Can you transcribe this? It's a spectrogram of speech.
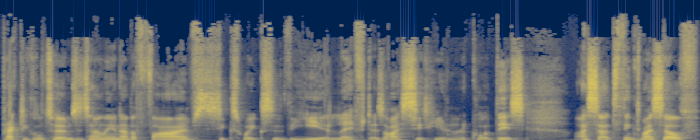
practical terms, it's only another five, six weeks of the year left as I sit here and record this. I start to think to myself,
